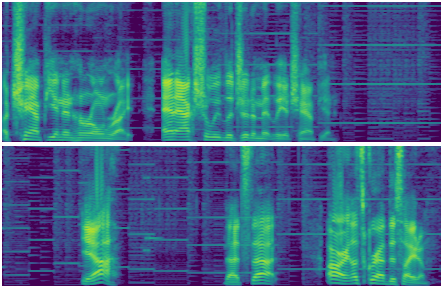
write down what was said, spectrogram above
a champion in her own right. And actually legitimately a champion. Yeah. That's that. All right, let's grab this item.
